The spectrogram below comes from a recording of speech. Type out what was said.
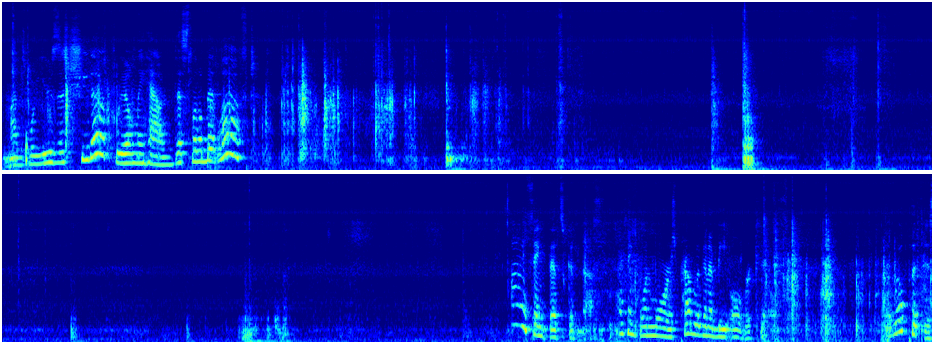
Might as well use this sheet up. We only have this little bit left. I think that's good enough. I think one more is probably going to be overkill. I will put this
